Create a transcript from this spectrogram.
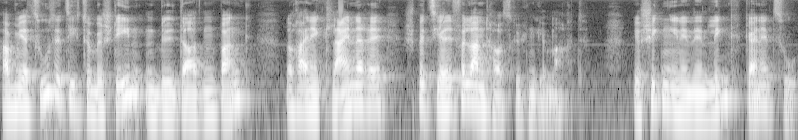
haben wir zusätzlich zur bestehenden Bilddatenbank noch eine kleinere speziell für Landhausküchen gemacht. Wir schicken Ihnen den Link gerne zu.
